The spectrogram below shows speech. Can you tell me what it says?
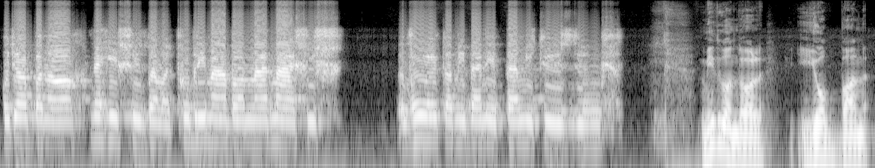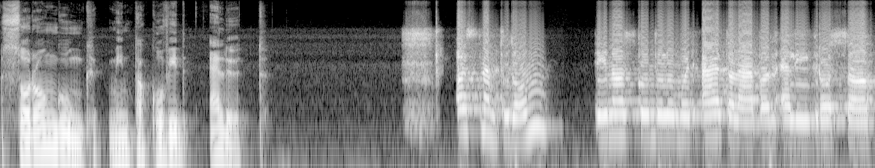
hogy abban a nehézségben vagy problémában már más is volt, amiben éppen mi küzdünk. Mit gondol, jobban szorongunk, mint a Covid előtt? Azt nem tudom. Én azt gondolom, hogy általában elég rossz a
